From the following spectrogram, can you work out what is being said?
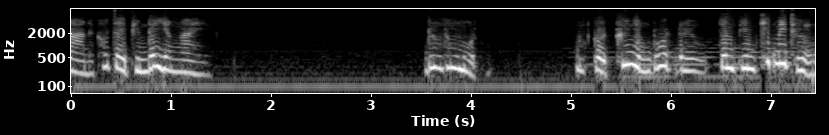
การเข้าใจพิมพ์ได้ยังไง เรื่องทั้งหมด มันเกิดขึ้นอย่างรวดเร็ว จนพิมพ์คิดไม่ถึง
